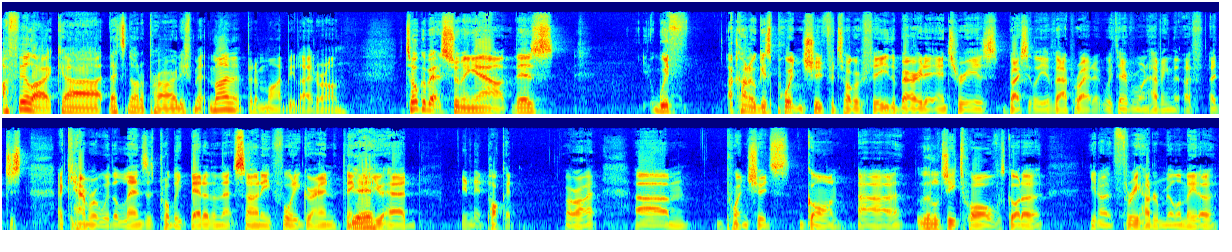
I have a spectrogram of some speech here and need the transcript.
I feel like uh, that's not a priority for me at the moment, but it might be later on. Talk about swimming out. There's with I kind of guess point and shoot photography. The barrier to entry is basically evaporated with everyone having a, a, just a camera with a lens that's probably better than that Sony forty grand thing Yeah. that you had in their pocket. All right, um, point and shoot's gone. Uh, little G 12's got a you know 300 millimeter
